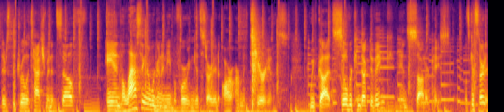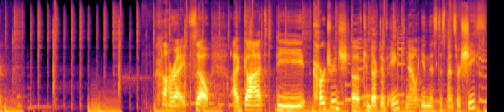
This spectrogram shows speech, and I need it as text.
There's the drill attachment itself. And the last thing that we're gonna need before we can get started are our materials. We've got silver conductive ink and solder paste. Let's get started. All right, so I've got the cartridge of conductive ink now in this dispenser sheath.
